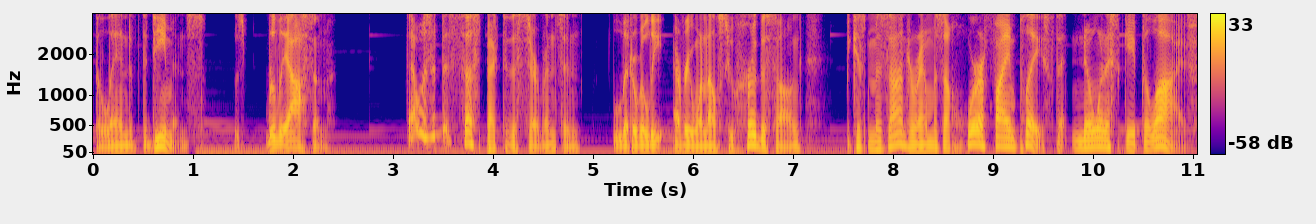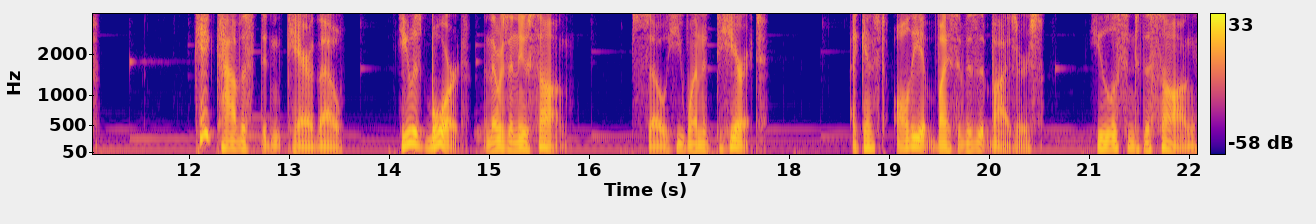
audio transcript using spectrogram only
the land of the demons, was really awesome. That was a bit suspect to the servants and literally everyone else who heard the song because Mazandaran was a horrifying place that no one escaped alive. Kay Kavus didn't care though. He was bored and there was a new song, so he wanted to hear it. Against all the advice of his advisors, he listened to the song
